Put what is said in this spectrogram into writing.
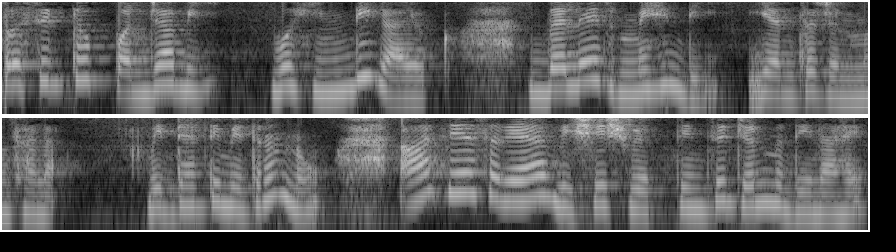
प्रसिद्ध पंजाबी व हिंदी गायक दलेर मेहंदी यांचा जन्म झाला. विद्यार्थी मित्रांनो आज या सगळ्या विशेष व्यक्तींचे जन्मदिन आहेत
